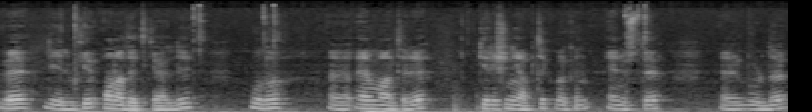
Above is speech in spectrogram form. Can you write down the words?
Ve diyelim ki 10 adet geldi. Bunu e, envantere girişini yaptık. Bakın en üstte e, burada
